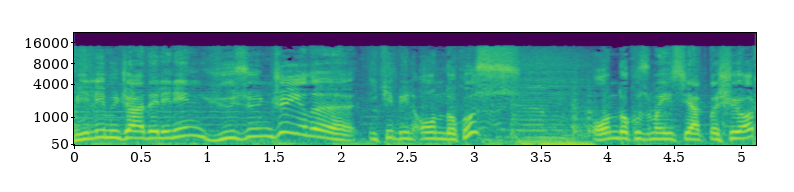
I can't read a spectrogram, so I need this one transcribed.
Milli Mücadele'nin 100. yılı 2019. 19 Mayıs yaklaşıyor.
